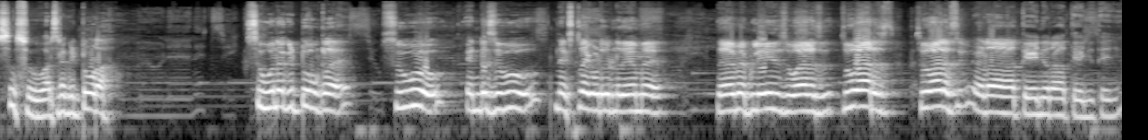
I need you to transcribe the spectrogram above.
സുവാർസിനെ കിട്ടൂടാ. സുവിനെ കിട്ടുമോ മക്കളെ. സുവു എന്റെ സുവു. നെക്സ്റ്റ് ആയി കൊടുത്തിട്ടുണ്ട്. ദൈവമേ ദൈവമേ പ്ലീസ് സുവാരസ് സുവാരസ് സുവാരസ്. എടാ തേഞ്ഞുറാ തേഞ്ഞ് തേഞ്ഞ്.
